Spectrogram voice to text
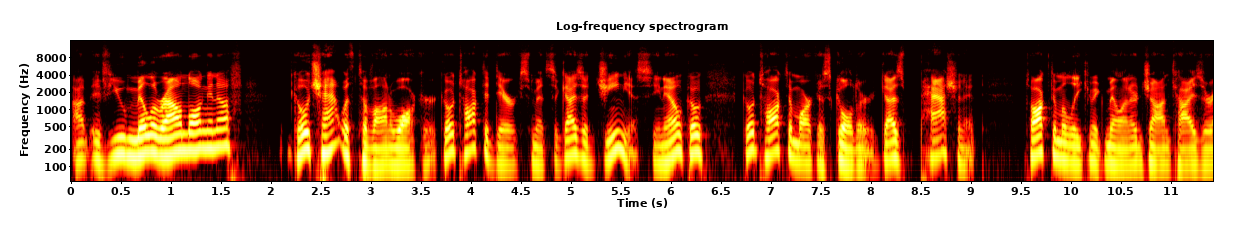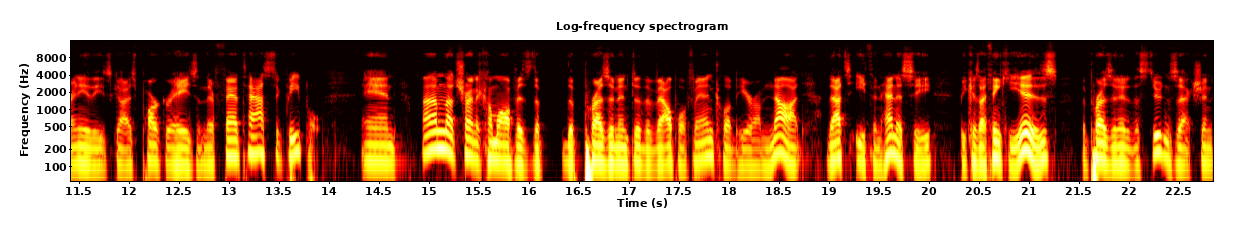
uh, if you mill around long enough, go chat with Tevonn Walker. Go talk to Derrik Smits. The guy's a genius. You know, go go talk to Markus Golder. The guy's passionate. Talk to Malik McMillan or John Kiser, any of these guys, Parker Hayes, and they're fantastic people. And I'm not trying to come off as the the president of the Valpo fan club here. I'm not. That's Ethan Hennessy because I think he is the president of the student section,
